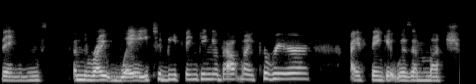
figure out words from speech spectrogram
things and the right way to be thinking about my career. I think it was a much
